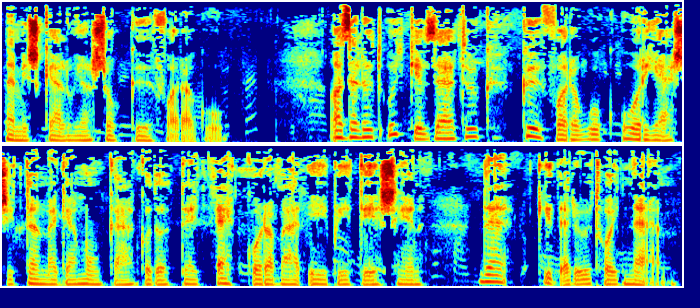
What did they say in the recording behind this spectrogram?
nem is kell olyan sok kőfaragó. Azelőtt úgy képzeltük, kőfaragók óriási tömege munkálkodott egy ekkora vár építésén, de kiderült, hogy nem.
